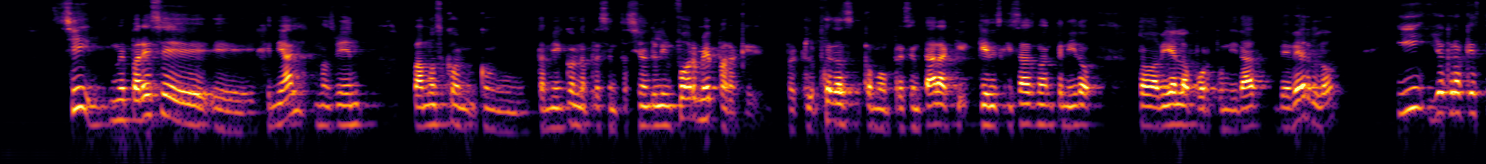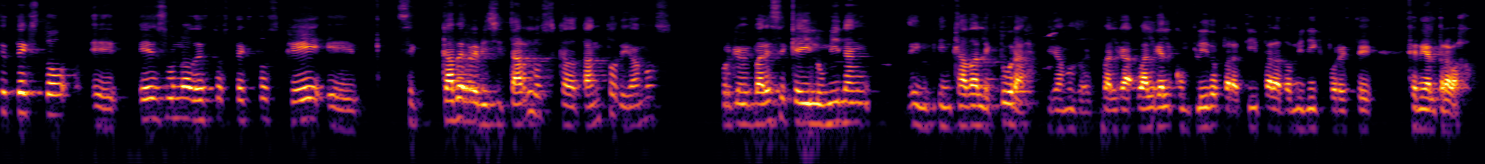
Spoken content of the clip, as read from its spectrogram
Sí, me parece eh, genial. Más bien, vamos con, también con la presentación del informe para que, lo puedas como presentar a quienes quizás no han tenido todavía la oportunidad de verlo. Y yo creo que este texto eh, es uno de estos textos que se cabe revisitarlos cada tanto, digamos, porque me parece que iluminan en, cada lectura, digamos, valga, valga el cumplido para ti y para Dominique por este genial trabajo.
